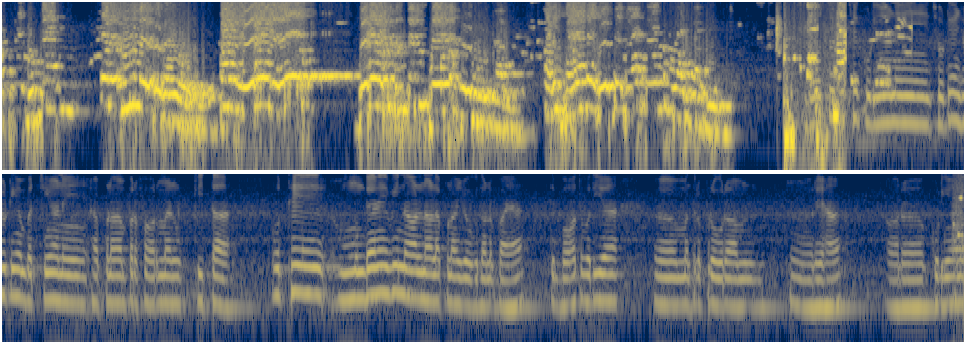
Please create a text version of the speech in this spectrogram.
ਆਪਣੇ ਦੁੱਖਾਂ ਦੀ ਤੇ ਦੂਰ ਲੈ ਕੇ ਜਾਓ ਤਾਂ ਇਹ ਜਿਹੜੇ ਸੁਣਦੇ ਬਹੁਤ ਜ਼ਰੂਰੀ ਹੈ, ਅਸੀਂ ਸਾਰਿਆਂ ਦਾ ਇਹ ਤੇ ਬਹੁਤ ਧੰਨਵਾਦ ਕਰਦੇ ਹਾਂ। ਦੋਸਤੋ ਇੱਥੇ ਕੁੜੀਆਂ ਨੇ, ਛੋਟੀਆਂ ਛੋਟੀਆਂ ਬੱਚੀਆਂ ਨੇ ਆਪਣਾ ਪਰਫਾਰਮੈਂਸ ਕੀਤਾ, ਉੱਥੇ ਮੁੰਡਿਆਂ ਨੇ ਵੀ ਨਾਲ ਨਾਲ ਆਪਣਾ ਯੋਗਦਾਨ ਪਾਇਆ ਅਤੇ ਬਹੁਤ ਵਧੀਆ ਮਤਲਬ ਪ੍ਰੋਗਰਾਮ ਰਿਹਾ ਔਰ ਕੁੜੀਆਂ ਨੇ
